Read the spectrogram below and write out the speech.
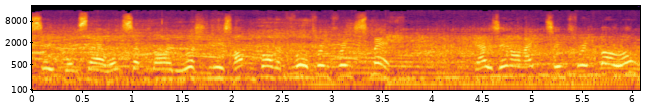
sequence there. 179 Rushton is hot and bothered. 433 Smith goes in on 823 Morrill.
